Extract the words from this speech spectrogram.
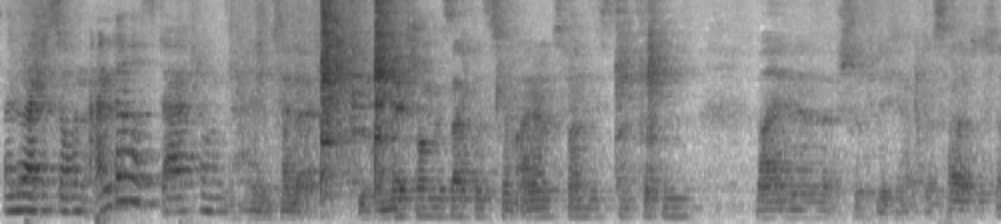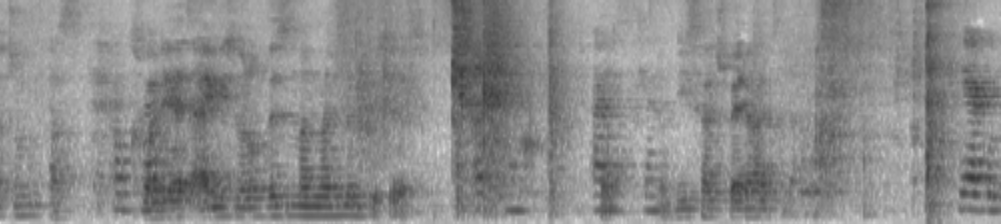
Weil du hattest doch ein anderes Datum. Nein, ich hatte, die haben mir schon gesagt, dass ich am 21.03. meine schriftliche habe. Das hat, das hat schon gepasst. Okay. Ich wollte jetzt eigentlich nur noch wissen, wann meine mündliche ist. Okay, alles klar. Wie es halt später als Ja gut.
